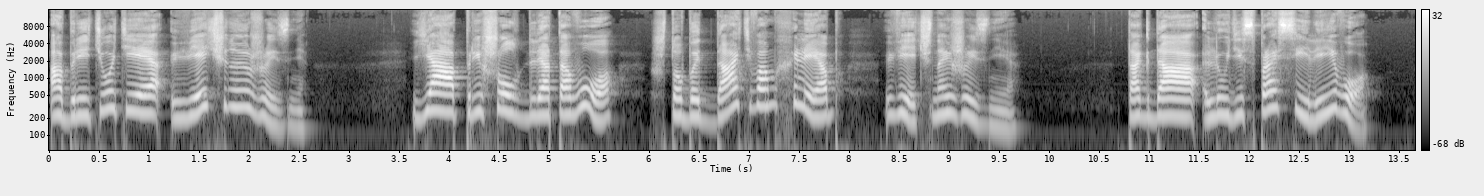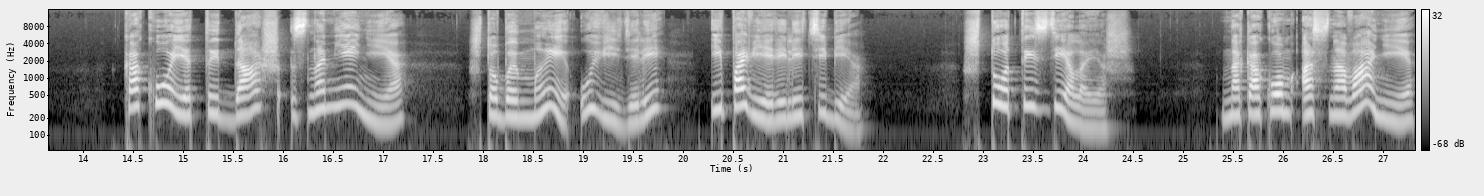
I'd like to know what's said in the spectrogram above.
обретете вечную жизнь. Я пришел для того, чтобы дать вам хлеб вечной жизни. Тогда люди спросили его, какое ты дашь знамение, чтобы мы увидели и поверили тебе? Что ты сделаешь? На каком основании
